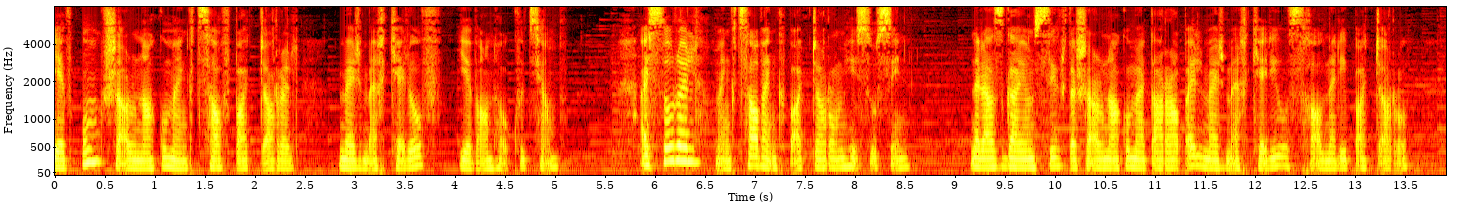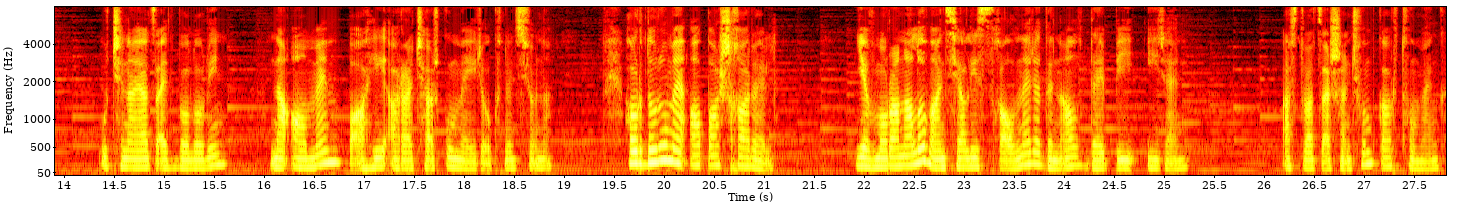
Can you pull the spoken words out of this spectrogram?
Եվ ում շարունակում ենք ցավ պատճառել մեր մեղքերով եւ անհոգությամբ։ Այսօր էլ մենք ցավ ենք պատճառում Հիսուսին։ Նրա զգայուն սիրտը շարունակում է տարապել մեր մեղքերի ու սխալների պատճառով։ Ու չնայած այդ բոլորին, նա ամեն պահի առաջարկում է իր օգնությունը։ Հորդորում է ապաշխարել եւ մոռանալով անցյալի սխալները գնալ դեպի իրեն։ Աստվածաշնչում կարդում ենք.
